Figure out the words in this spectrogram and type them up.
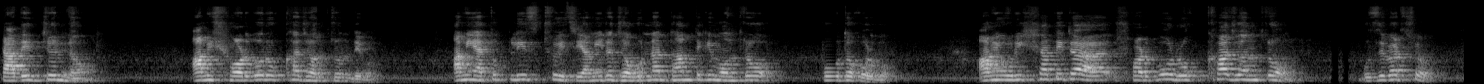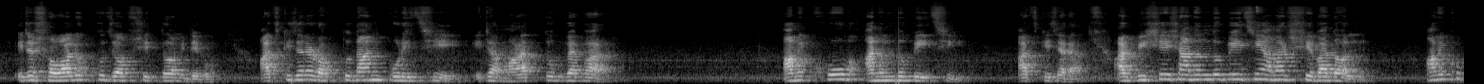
তাদের জন্য আমি সর্বরক্ষা যন্ত্রণ দেব। আমি এত প্লিজড হয়েছি, আমি এটা জগন্নাথ ধাম থেকে মন্ত্র পুত করব। আমি উড়িষ্যাতে এটা সর্বরক্ষা যন্ত্রণ, বুঝতে পারছ? এটা সওয়া লক্ষ জব সিদ্ধ আমি দেব। আজকে যারা রক্তদান করেছে, এটা মারাত্মক ব্যাপার। আমি খুব আনন্দ পেয়েছি। আজকে যারা। আর বিশেষ আনন্দ পেয়েছি আমার সেবা দল। আমি খুব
